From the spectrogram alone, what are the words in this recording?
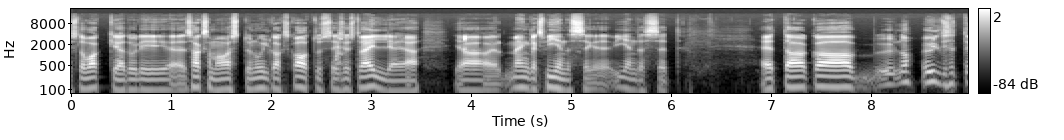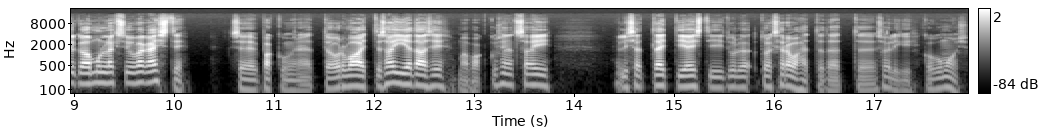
Slovakkia tuli äh, Saksamaa vastu null kaks kaotusseisust välja ja ja mäng läks viiendasse, viiendasse, et et aga noh, üldiselt ega mul läks ju väga hästi, see pakkumine, et Horvaatia sai edasi, ma pakkusin, et sai, lihtsalt Läti ja Eesti tule, tuleks ära vahetada, et see oligi kogu moos.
